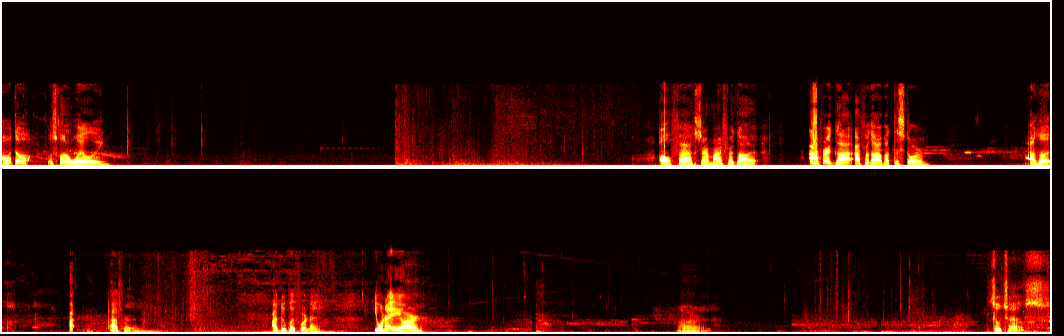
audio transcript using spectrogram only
I want to, let's go to Wailing. Oh, facts. Never mind. I forgot. I forgot. I forgot about the storm. I thought. I, I, for, I do play Fortnite. You want an AR? Alright. Two chests.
